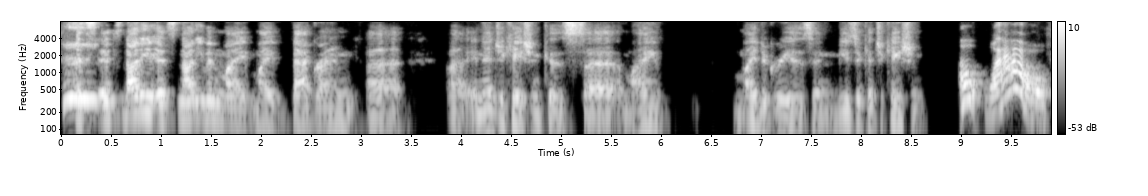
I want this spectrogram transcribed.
It's it's not even it's not even my my background in uh, uh, in education because uh, my my degree is in music education. Oh wow!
